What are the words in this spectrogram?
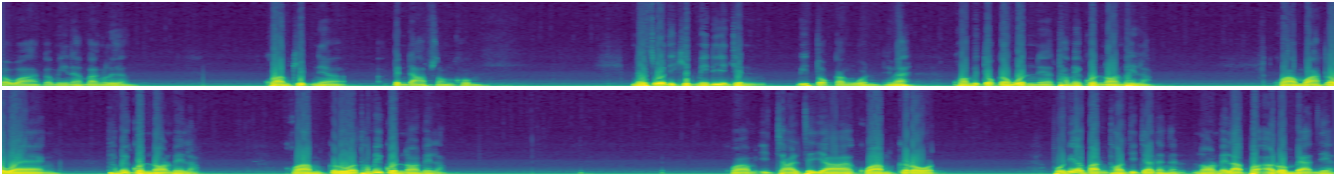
สว่างก็มีนะบางเรื่อง ความคิดเนี่ยเป็นดาบสองคม ในส่วนที่คิดไม่ดีเช่นวิตกกังวลเห็นไหมความวิตกกังวลเนี่ยทำให้คนนอนไม่หลับ ความหวาดระแวงทำให้คนนอนไม่หลับ ความกลัวทำให้คนนอนไม่หลับ ความอิจฉาเสียา ความโกรธ พวกนี้บั่นทอนจิตใจทั้งนั้น นอนไม่หลับเพราะอารมณ์แบบเนี้ย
